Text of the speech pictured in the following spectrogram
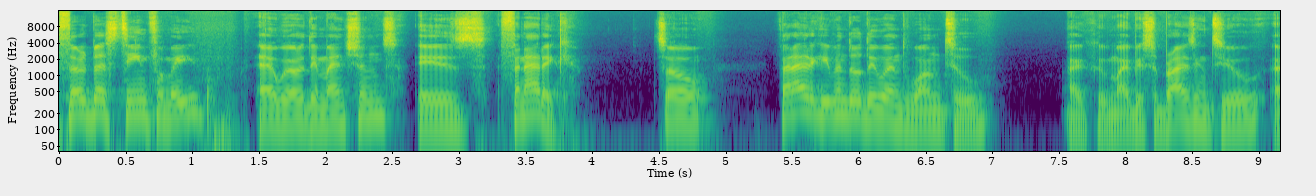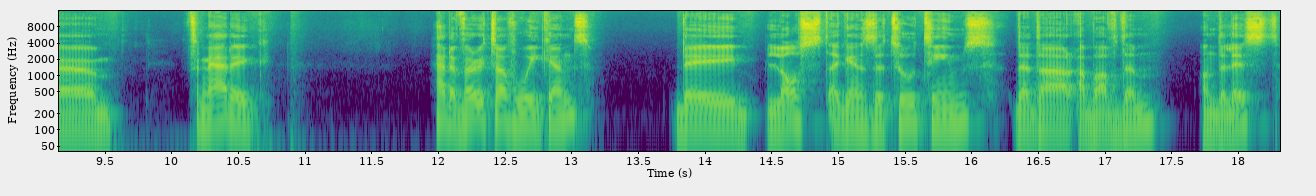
Third best team for me, uh, we already mentioned, is Fnatic. So, Fnatic, even though they went 1 2, like, it might be surprising to you, um, Fnatic had a very tough weekend. They lost against the two teams that are above them on the list.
